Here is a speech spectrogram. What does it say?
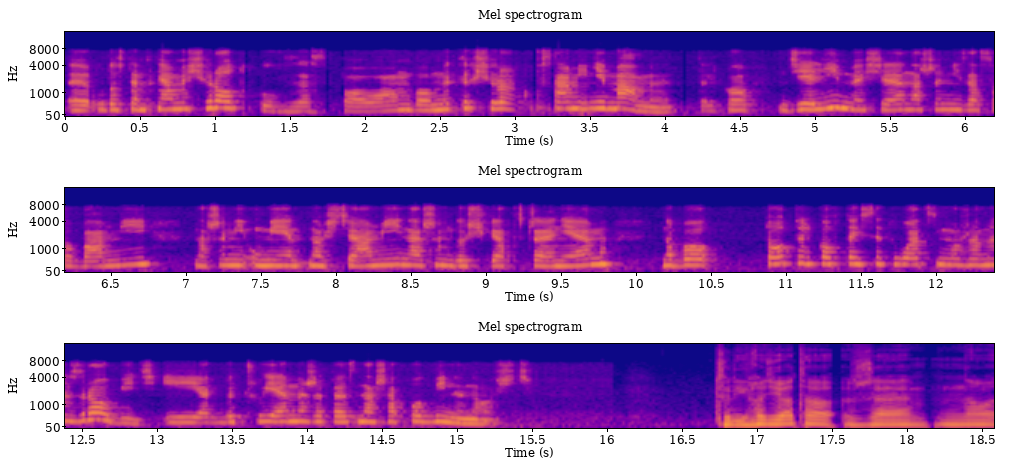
e, udostępniamy środków zespołom, bo my tych środków sami nie mamy, tylko dzielimy się naszymi zasobami, naszymi umiejętnościami, naszym doświadczeniem, no bo to tylko w tej sytuacji możemy zrobić i jakby czujemy, że to jest nasza powinność. Czyli chodzi o to, że no,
